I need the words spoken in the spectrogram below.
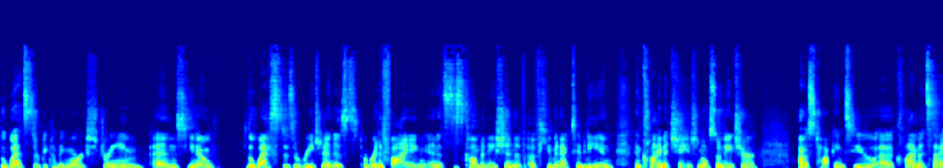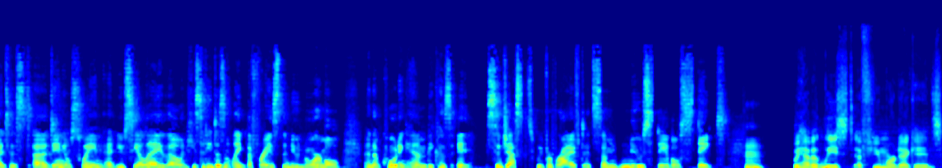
The wets are becoming more extreme. And, you know, the West as a region is aridifying, and it's this combination of, of human activity and, and climate change and also nature. I was talking to a climate scientist, uh, Daniel Swain at UCLA, though, and he said he doesn't like the phrase the new normal. And I'm quoting him because it suggests we've arrived at some new stable state. Hmm. We have at least a few more decades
